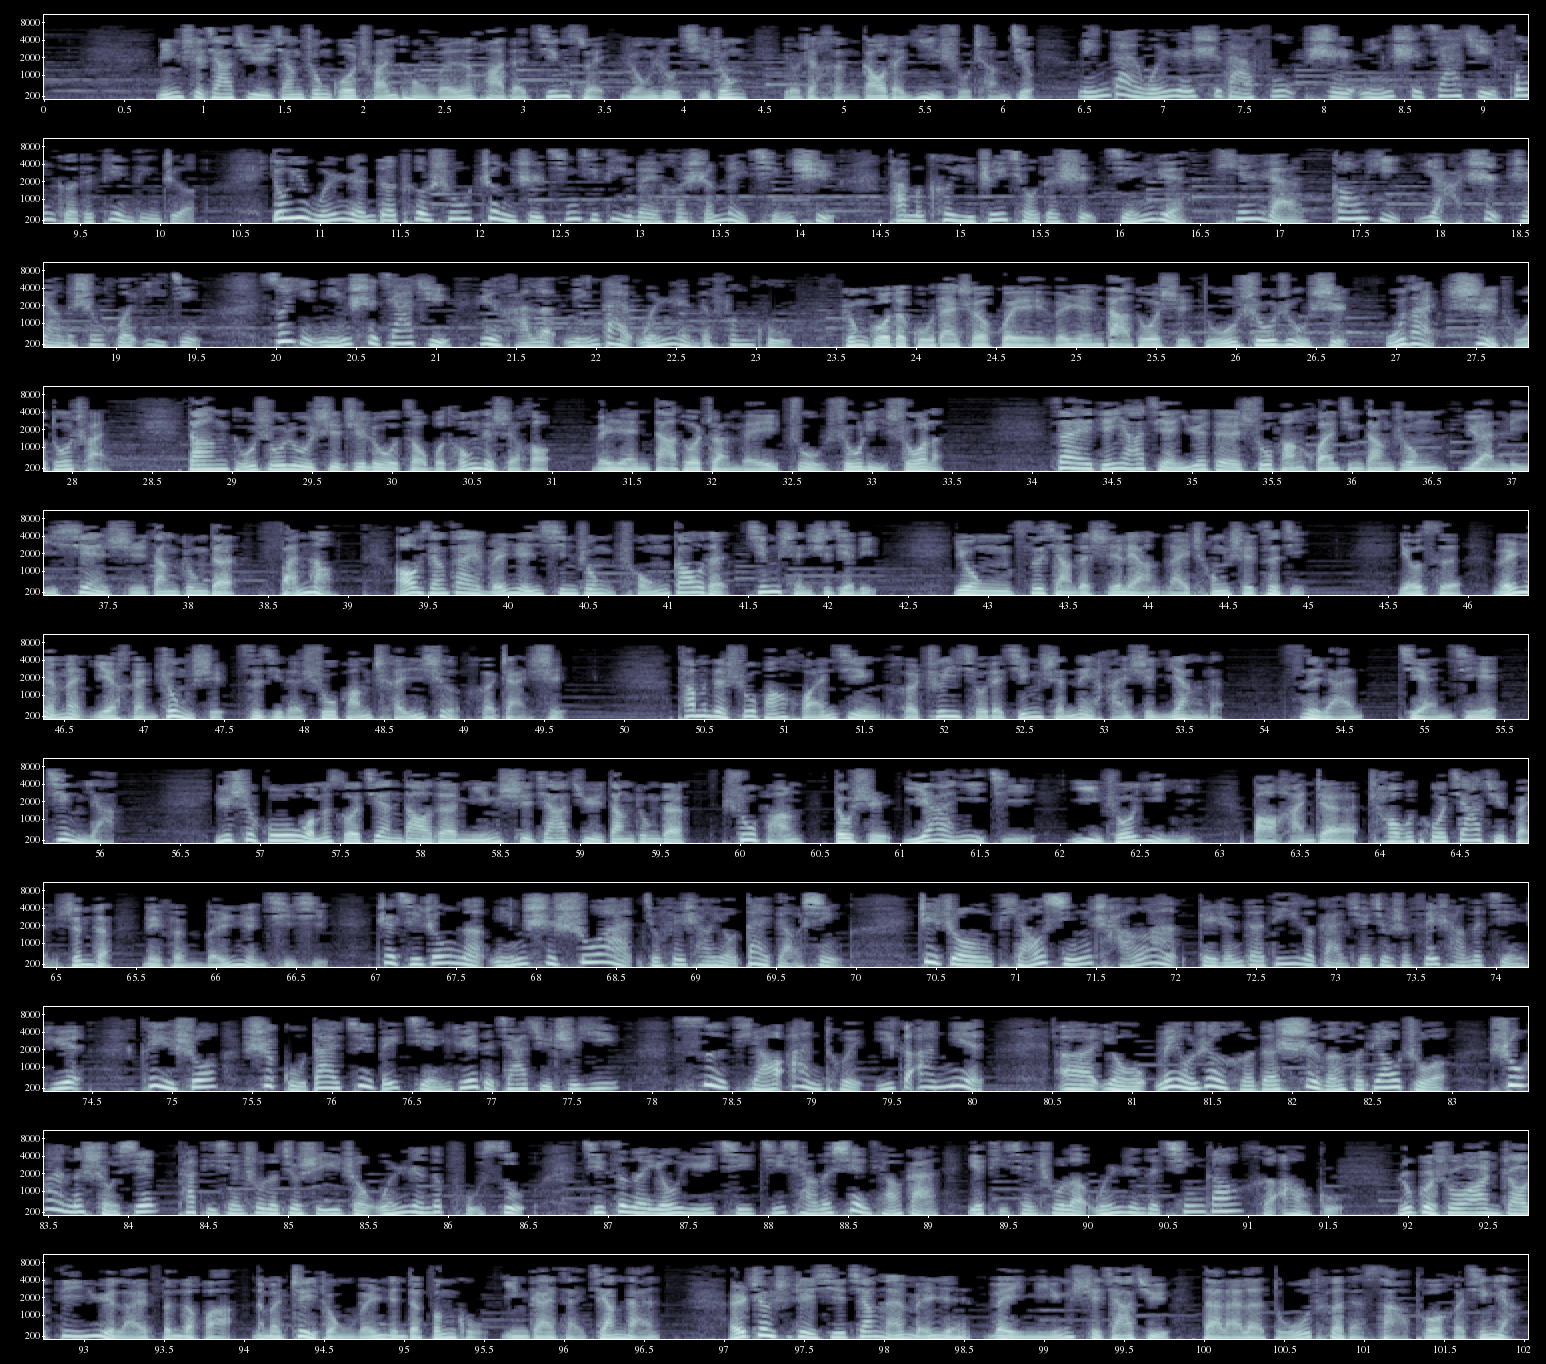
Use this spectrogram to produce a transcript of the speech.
明式家具将中国传统文化的精髓融入其中，有着很高的艺术成就。明代文人士大夫是明式家具风格的奠定者。由于文人的特殊政治经济地位和审美情趣，他们刻意追求的是简远、天然、高逸、雅致这样的生活意境，所以明式家具蕴含了明代文人的风骨。中国的古代社会，文人大多是读书入仕，无奈仕途多舛。当读书入仕之路走不通的时候，文人大多转为著书立说了。在典雅简约的书房环境当中，远离现实当中的烦恼，翱翔在文人心中崇高的精神世界里，用思想的食粮来充实自己。由此，文人们也很重视自己的书房陈设和展示。他们的书房环境和追求的精神内涵是一样的：自然、简洁、静雅。于是乎，我们所见到的明式家具当中的书房，都是一案一几、一桌一椅，饱含着超脱家具本身的那份文人气息。这其中呢，明式书案就非常有代表性。这种条形长案给人的第一个感觉就是非常的简约，可以说是古代最为简约的家具之一。四条案腿，一个案面，呃，有没有任何的饰纹和雕琢？书案呢，首先它体现出的就是一种文人的朴素；其次呢，由于其极强的线条感，也体现出了文人的清高和傲骨。如果说按照地域来分的话，那么这种文人的风骨应该在江南，而正是这些江南文人为明式家具带来了独特的洒脱和清雅。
